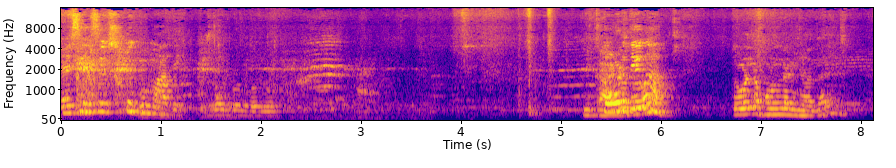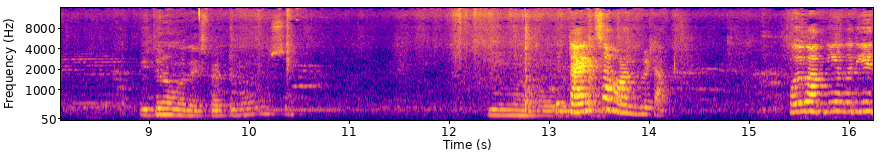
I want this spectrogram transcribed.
ऐसे ऐसे उस पर घुमा दे। बोल बोल बोल तोड़ देगा? तोड़ना फोड़ना नहीं आता है। इतना मत एक्सपेक्ट करो उससे टाइट सा बाँध बेटा। कोई बात नहीं अगर ये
